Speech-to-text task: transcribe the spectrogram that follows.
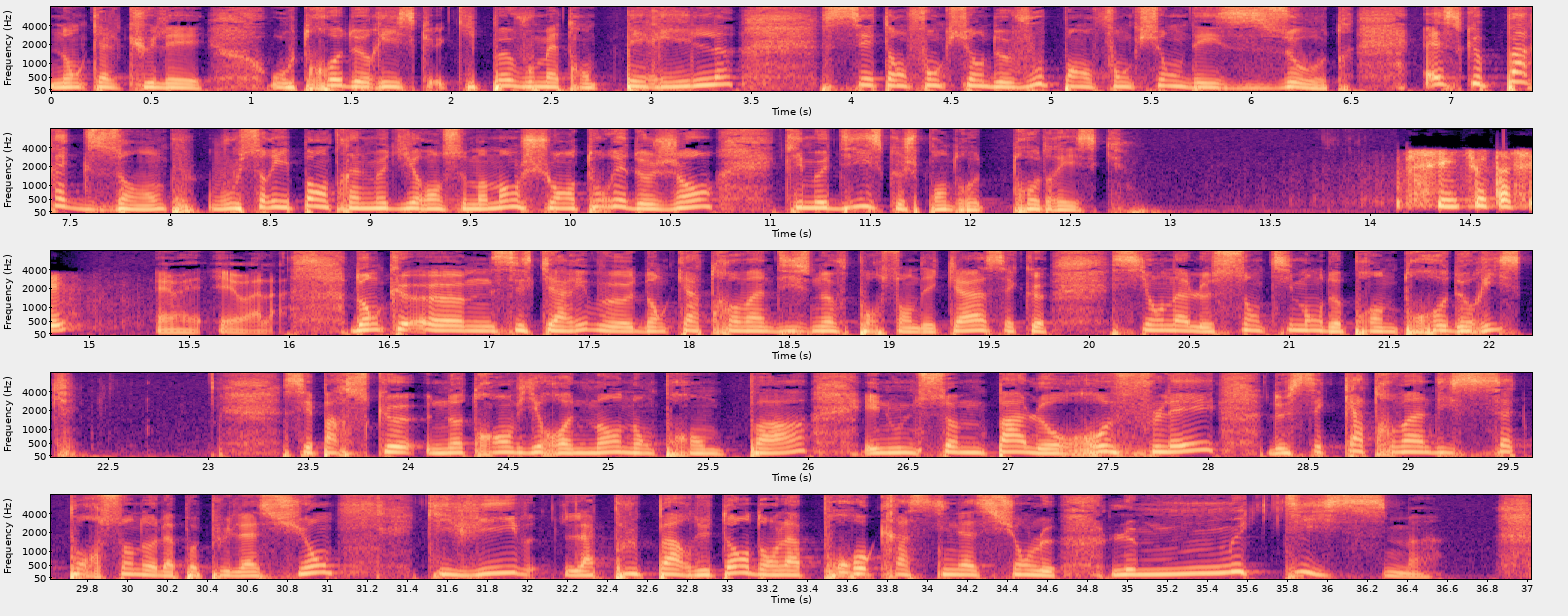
non calculés ou trop de risques qui peuvent vous mettre en péril, c'est en fonction de vous, pas en fonction des autres. Est-ce que par exemple, vous seriez pas en train de me dire en ce moment, je suis entouré de gens qui me disent que je prends trop de risques? Si, tout à fait. Et, voilà. Donc euh, c'est ce qui arrive dans 99% des cas, c'est que si on a le sentiment de prendre trop de risques, c'est parce que notre environnement n'en prend pas et nous ne sommes pas le reflet de ces 97% de la population qui vivent la plupart du temps dans la procrastination, le, mutisme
